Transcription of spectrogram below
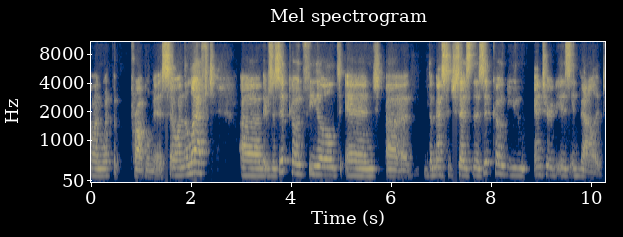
on what the problem is. So on the left, uh, there's a zip code field and uh, the message says the zip code you entered is invalid.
